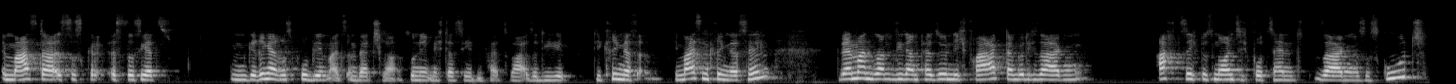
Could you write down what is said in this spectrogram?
im Master ist das, ist das jetzt ein geringeres Problem als im Bachelor. So nehme ich das jedenfalls wahr. Also die, die kriegen das, die meisten kriegen das hin. Wenn man sie dann persönlich fragt, dann würde ich sagen, 80 bis 90 Prozent sagen, es ist gut,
